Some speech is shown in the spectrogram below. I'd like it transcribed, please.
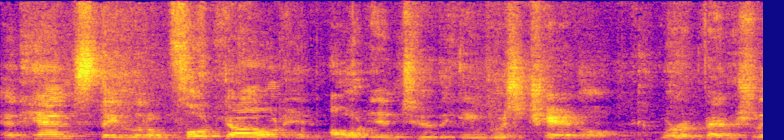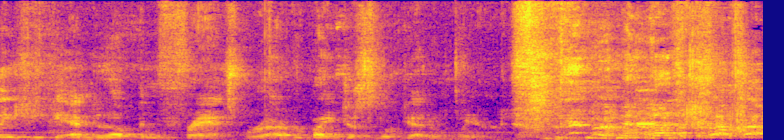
And hence, they let him float down and out into the English Channel, where eventually he ended up in France, where everybody just looked at him weird.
